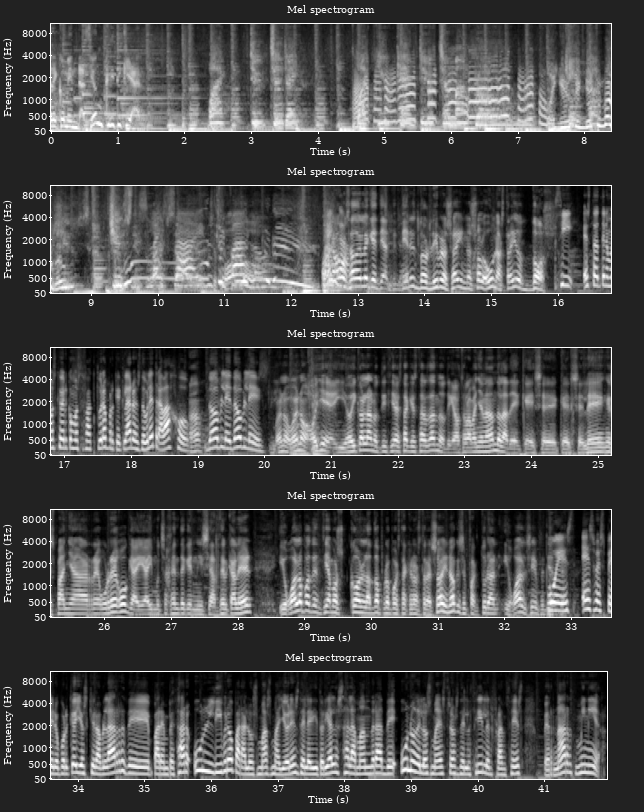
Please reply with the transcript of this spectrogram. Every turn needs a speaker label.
Speaker 1: Recomendación Critiquian.
Speaker 2: Why do today what you can do tomorrow? Can't help choose, choose this lifestyle to follow.
Speaker 3: Bueno, vamos a darle que tienes dos libros hoy, no solo uno, has traído dos.
Speaker 4: Sí, esto tenemos que ver cómo se factura porque claro, es doble trabajo.
Speaker 3: Ah.
Speaker 4: Doble, doble.
Speaker 3: Bueno, bueno, oye, y hoy con la noticia esta que estás dando, te llevas toda la mañana dando la de que se, que se lee en España regu regu, que ahí hay mucha gente que ni se acerca a leer, igual lo potenciamos con las dos propuestas que nos traes hoy, ¿no? Que se facturan igual, sí, efectivamente.
Speaker 4: Pues eso espero, porque hoy os quiero hablar de, para empezar, un libro para los más mayores de la editorial Salamandra de uno de los maestros del thriller francés, Bernard Minier.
